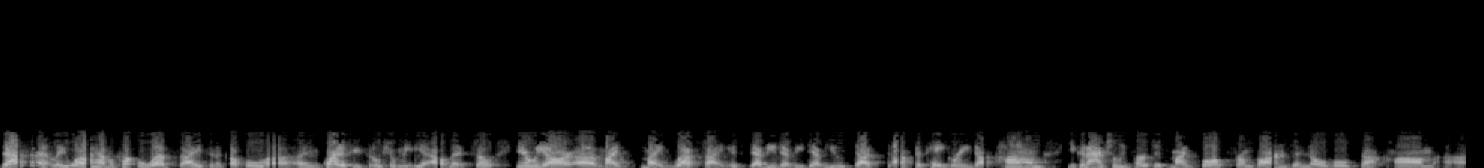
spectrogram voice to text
Definitely. Well, I have a couple websites and a couple uh, and quite a few social media outlets. So here we are. Uh, my my website is www.drkgreen.com. You can actually purchase my book from BarnesandNobles.com, uh,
